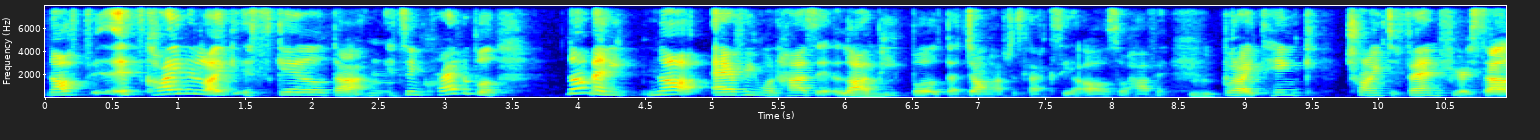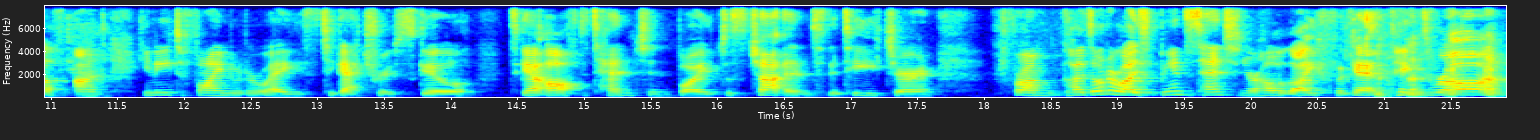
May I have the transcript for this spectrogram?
Not it's kind of like a skill that mm-hmm. it's incredible. Not many not everyone has it. A lot of mm-hmm. people that don't have dyslexia also have it. Mm-hmm. But i think trying to fend for yourself and you need to find other ways to get through school to get off detention by just chatting to the teacher from because otherwise you'll be in detention your whole life for getting things wrong and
